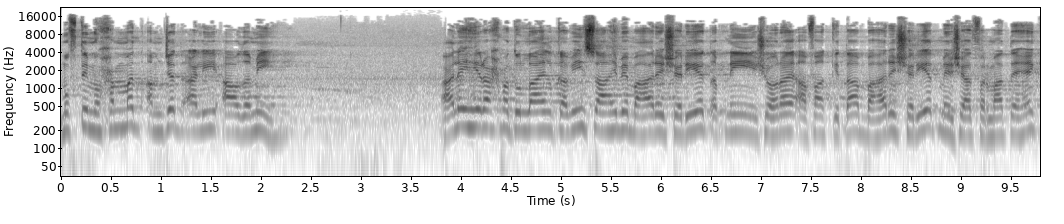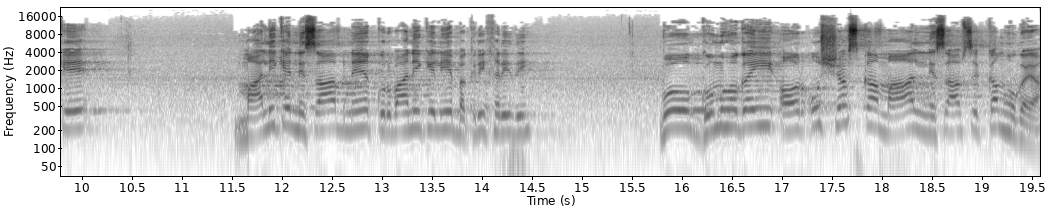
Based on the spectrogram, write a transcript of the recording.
مفتی محمد امجد علی اعظمی، علیہ رحمۃ اللہ القوی صاحب بہار شریعت اپنی شعرۂ آفاق کتاب بہار شریعت میں ارشاد فرماتے ہیں کہ مالک نصاب نے قربانی کے لیے بکری خریدی۔ وہ گم ہو گئی اور اس شخص کا مال نصاب سے کم ہو گیا۔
